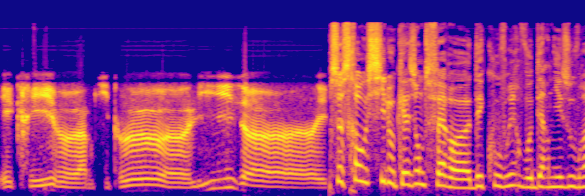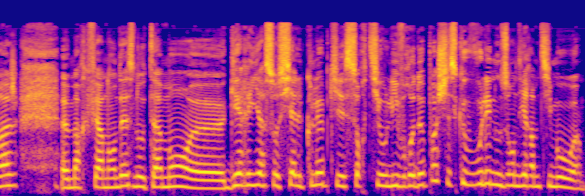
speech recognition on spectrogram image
écrivent un petit peu, euh, lisent. Euh, Ce sera aussi l'occasion de faire découvrir vos derniers ouvrages, Marc Fernandez, notamment Guérilla Social Club qui est sorti au livre de poche. Est-ce que vous voulez nous en dire un petit mot hein?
